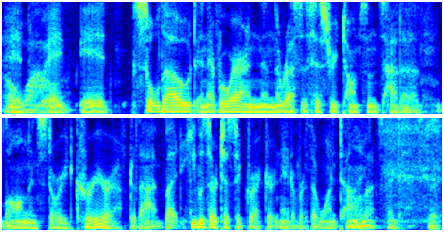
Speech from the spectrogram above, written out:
Oh, it, wow. It, it, sold out and everywhere, and then the rest is history. Tomson's had a long and storied career after that, but he was artistic director at Native Earth at one time. Oh, that's fantastic.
